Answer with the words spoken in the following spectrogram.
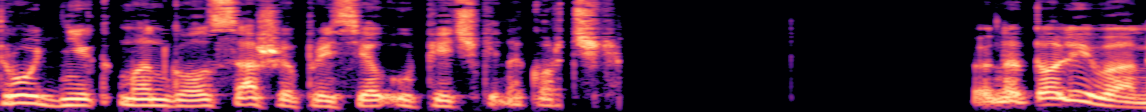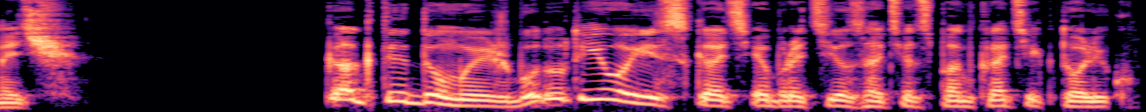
Трудник-монгол Саша присел у печки на корточке. — Анатолий Иванович, как ты думаешь, будут его искать? — обратился отец Панкратий к Толику.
